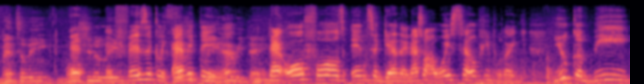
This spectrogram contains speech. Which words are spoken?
Mentally, And- emotionally, and physically, physically, everything everything. that all falls in together. And that's why I always tell people like you could be,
